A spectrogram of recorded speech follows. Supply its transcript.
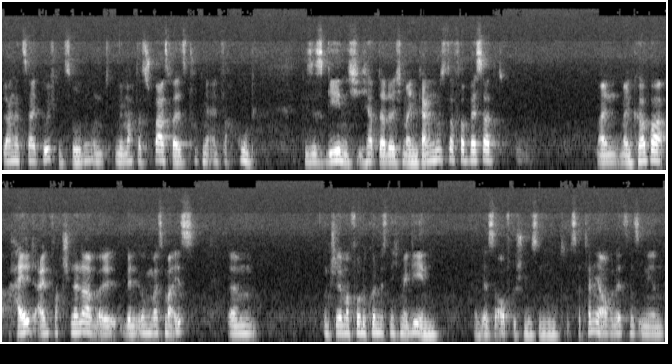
lange Zeit durchgezogen und mir macht das Spaß, weil es tut mir einfach gut. Dieses Gehen, ich, ich habe dadurch mein Gangmuster verbessert, mein, mein Körper heilt einfach schneller, weil wenn irgendwas mal ist, ähm, und stell dir mal vor, du könntest nicht mehr gehen, dann wärst du aufgeschmissen. Und das hat Tanja auch letztens in ihren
